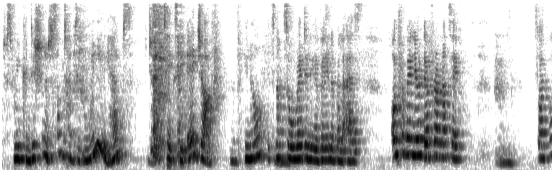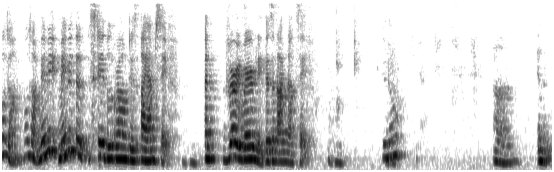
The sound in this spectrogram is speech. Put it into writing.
just recondition it. Sometimes it really helps. It just takes the edge off, mm. you know? It's not so readily available as oh, unfamiliar, therefore I'm not safe. It's like, hold on, hold on. Maybe, maybe the stable ground is I am safe. Mm-hmm. And very rarely there's an I'm not safe. You know? Um, and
